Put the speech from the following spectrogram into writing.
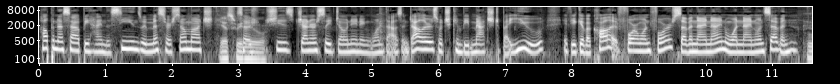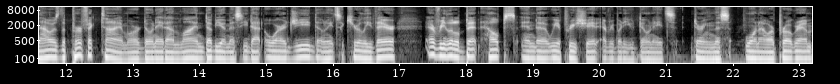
helping us out behind the scenes. We miss her so much. Yes, we so do. she's generously donating $1000 which can be matched by you if you give a call at 414-799-1917 Now is the perfect time, or donate online, wmse.org. Donate securely there. Every little bit helps, and uh, we appreciate everybody who donates during this one hour program.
